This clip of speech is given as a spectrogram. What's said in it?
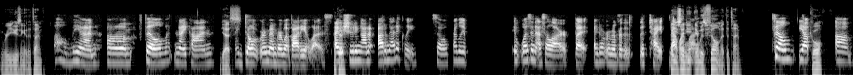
were you using at the time? Oh man, um, film Nikon. Yes. I don't remember what body it was. Okay. I was shooting on automatically, so probably a, it was an SLR, but I don't remember the the type. But you said you, was. it was film at the time. Film. Yep. Cool. Um,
